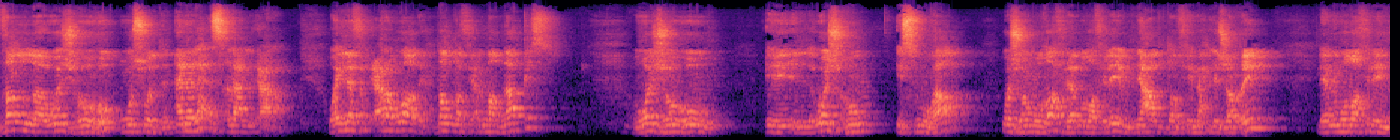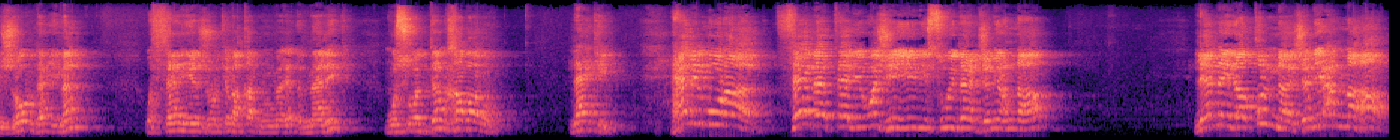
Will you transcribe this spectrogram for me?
ظل وجهه مسودا. أنا لا أسأل عن الإعراب وإلا في الإعراب واضح ظل في علم ناقص وجهه الوجه اسمها وجه مضاف لا مضاف إليه مبني على الضم في محل جر لأن مضاف إليه مجرور دائما والثاني يجر كما قال ابن مالك مسودا خبره. لكن هل المراد ثبت لوجهه لسويدات جميع النهار؟ لأن إذا قلنا جميع النهار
